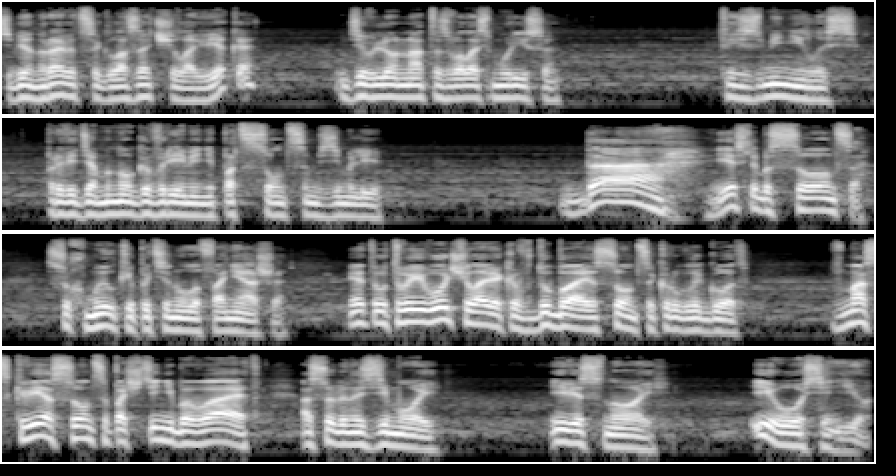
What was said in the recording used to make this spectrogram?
«Тебе нравятся глаза человека?» Удивленно отозвалась Муриса. «Ты изменилась, проведя много времени под солнцем земли». «Да, если бы солнце!» — с ухмылкой потянула Фаняша. «Это у твоего человека в Дубае солнце круглый год. В Москве солнца почти не бывает, особенно зимой. И весной, и осенью».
